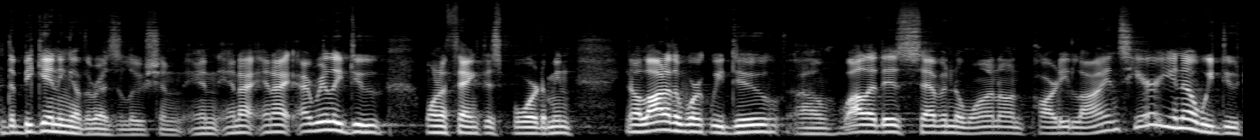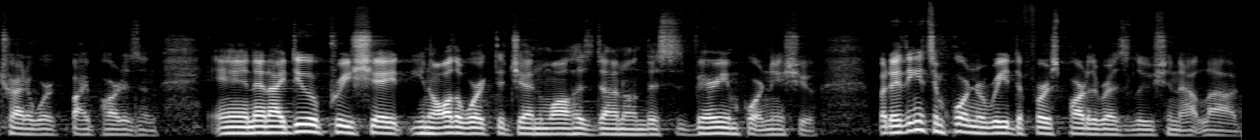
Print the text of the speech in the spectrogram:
the beginning of the resolution. And, and, I, and I, I really do want to thank this board. I mean, you know, a lot of the work we do, uh, while it is seven to one on party lines here, you know, we do try to work bipartisan. And, and I do appreciate, you know, all the work that Jen Wall has done on this very important issue. but I think it's important to read the first part of the resolution out loud.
